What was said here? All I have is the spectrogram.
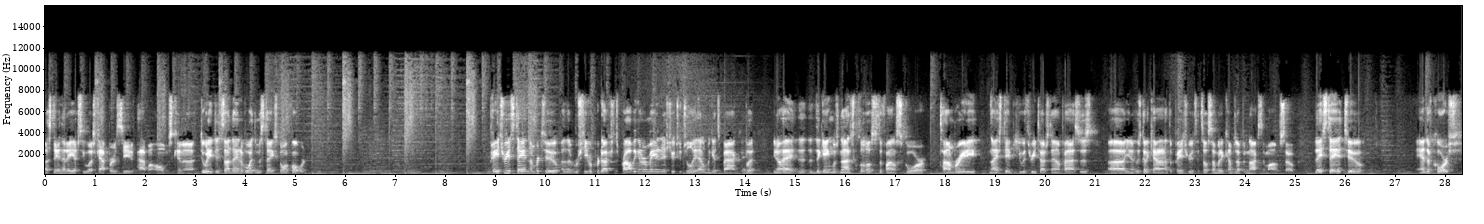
uh, stay in that AFC West catbird seat if Pat Mahomes can uh, do what he did Sunday and avoid the mistakes going forward. Patriots stay at number two. Uh, the receiver production is probably going to remain an issue till Julian Edelman gets back, but you know, hey, the, the game was not as close as the final score. Tom Brady, nice debut with three touchdown passes. Uh, you know, who's going to count out the Patriots until somebody comes up and knocks them off? So they stay at two. And of course,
